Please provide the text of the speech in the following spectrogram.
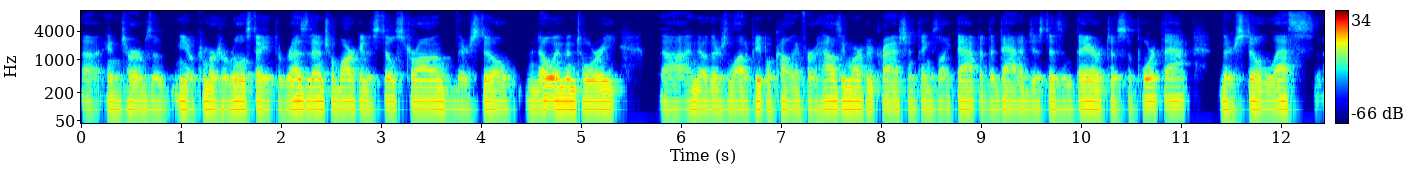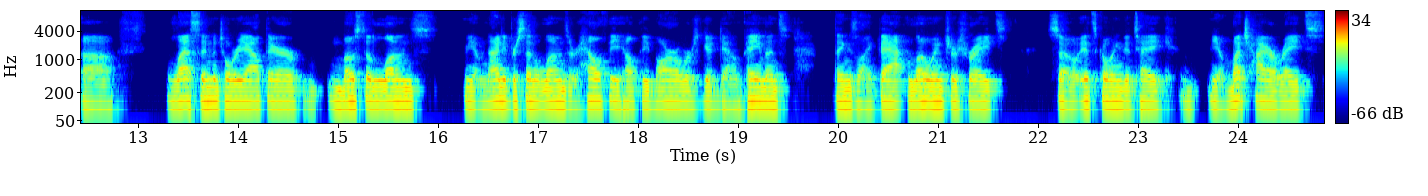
Uh, in terms of you know commercial real estate, the residential market is still strong. There's still no inventory. Uh, I know there's a lot of people calling for a housing market crash and things like that, but the data just isn't there to support that. There's still less uh, less inventory out there. Most of the loans, you know, 90% of loans are healthy, healthy borrowers, good down payments, things like that, low interest rates. So it's going to take, you know, much higher rates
